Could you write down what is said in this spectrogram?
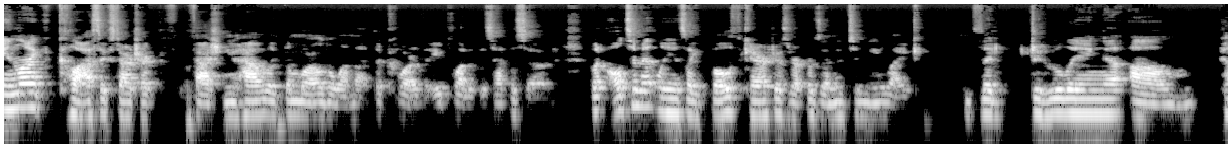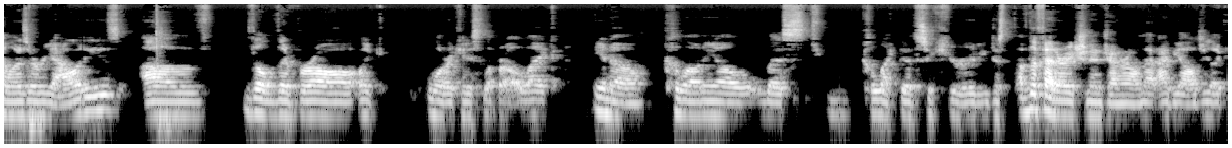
in like classic Star Trek fashion, you have like the moral dilemma at the core of the A plot of this episode. But ultimately, it's like both characters represented to me like the dueling um, pillars or realities of the liberal, like lowercase liberal, like you know, colonialist collective security, just of the Federation in general, and that ideology, like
